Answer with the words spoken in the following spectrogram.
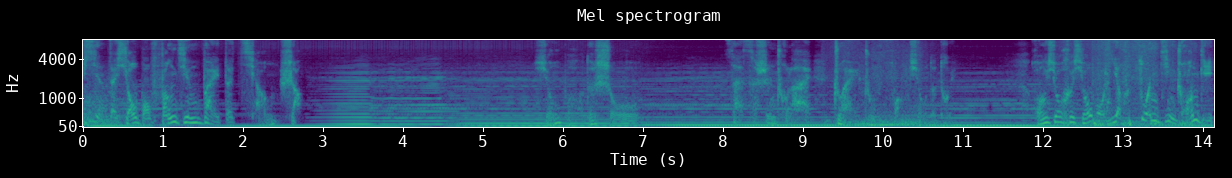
现在小宝房间外的墙上，小宝的手再次伸出来，拽住黄潇的腿。黄潇和小宝一样，钻进床底，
